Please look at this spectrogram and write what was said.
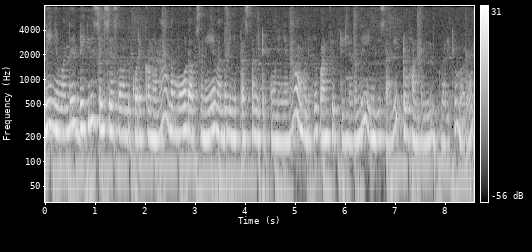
நீங்கள் வந்து டிகிரி செல்சியஸை வந்து குறைக்கணுன்னா அந்த மோட் ஆப்ஷனையே வந்து நீங்கள் ப்ரெஸ் பண்ணிட்டு போனீங்கன்னா உங்களுக்கு ஒன் ஃபிஃப்டியிலேருந்து இன்க்ரீஸ் ஆகி டூ ஹண்ட்ரட் வரைக்கும் வரும்.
